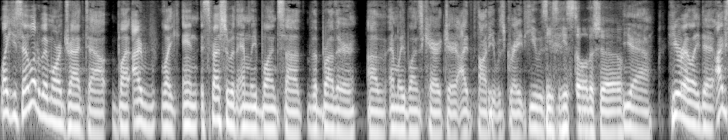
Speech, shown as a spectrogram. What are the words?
like you said, a little bit more dragged out. But I like, and especially with Emily Blunt's, uh, the brother of Emily Blunt's character, I thought he was great. He was, He's, he stole the show. Yeah. He really did. I've,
